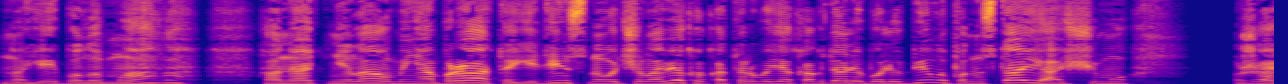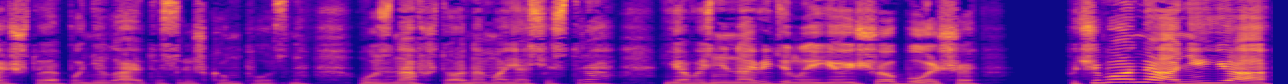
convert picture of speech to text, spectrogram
но ей было мало. Она отняла у меня брата, единственного человека, которого я когда-либо любила по-настоящему». Жаль, что я поняла это слишком поздно. Узнав, что она моя сестра, я возненавидела ее еще больше. Почему она, а не я?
